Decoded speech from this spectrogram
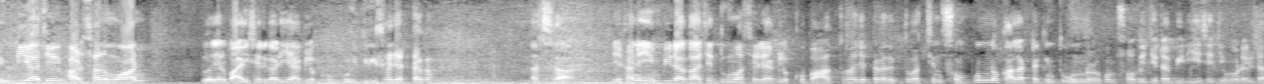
এমটি আছে ভার্সান ওয়ান দু হাজার বাইশের গাড়ি, এক লক্ষ পঁয়ত্রিশ হাজার টাকা। আচ্ছা। এখানে এমটি টাকা আছে দু মাসের এক লক্ষ বাহাত্তর হাজার টাকা দেখতে পাচ্ছেন। সম্পূর্ণ কালারটা কিন্তু অন্যরকম। সবে যেটা বেরিয়েছে যে মডেলটা,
